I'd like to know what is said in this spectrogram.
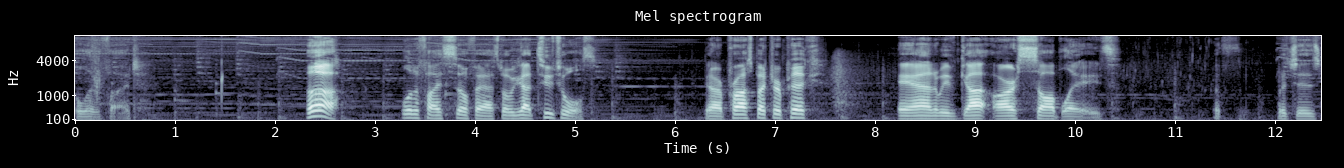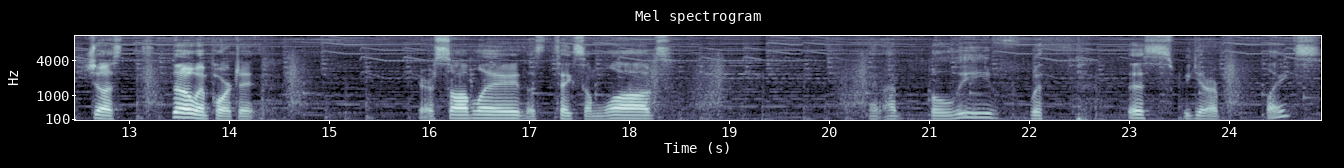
Solidified. Ah! Solidifies so fast, but we got two tools. We got our prospector pick, and we've got our saw blades, which is just so important. Our saw blade. Let's take some logs, and I believe with this we get our planks.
